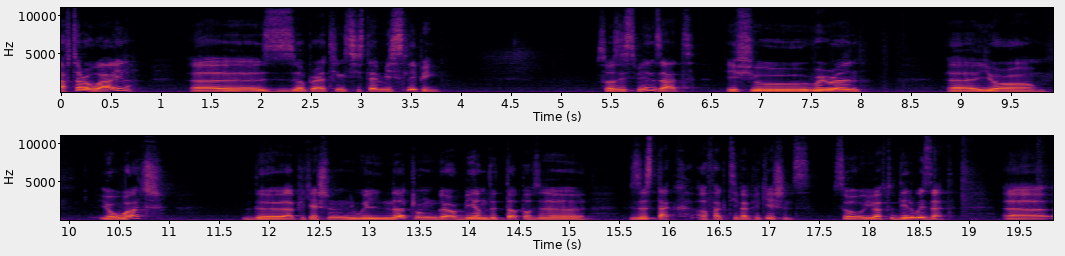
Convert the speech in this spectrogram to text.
after a while, uh, the operating system is sleeping. So this means that if you rerun uh, your, your watch, the application will not longer be on the top of the, the stack of active applications. So you have to deal with that. Uh,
